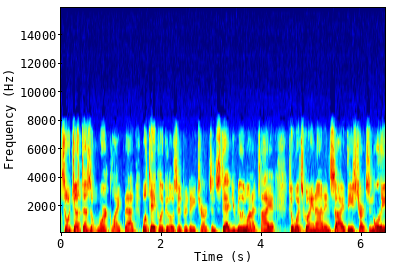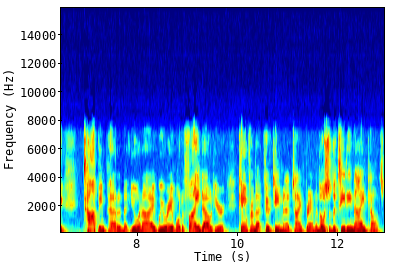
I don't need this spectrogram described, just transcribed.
So it just doesn't work like that. We'll take a look at those intraday charts. Instead, you really want to tie it to what's going on inside these charts. And the only topping pattern that you and I we were able to find out here came from that 15 minute time frame. And those are the TD9 counts.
